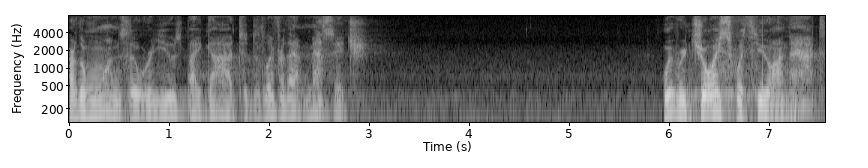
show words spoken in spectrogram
are the ones that were used by God to deliver that message. We rejoice with you on that.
